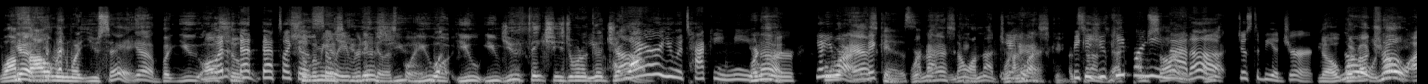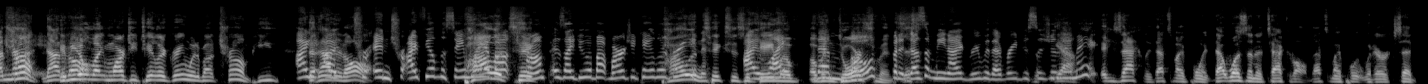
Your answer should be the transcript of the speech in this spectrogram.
Well, I'm Yeah, following what you say. Yeah, but you What- also that, that's like so a let me ask silly, ridiculous. You, point. you, What- you, you, You think she's doing a You- good job? Why are you attacking me We're not. Yeah, you we're are. Vic asking. is. We're not, asking. No, I'm not. Yeah, trying you to- are. asking. Because not you keep bringing that up not- just to be a jerk. no, No, what about Trump? no, I'm not. Trump. Not if at you don't like Margie Taylor Greene, what about Trump? He I, Not at all. tr- and tr- I feel the same way about Trump as I do about Margie Taylor Greene. politics is a I game of, of endorsements. but it doesn't mean I agree with every decision they make. Exactly. That's my point. That wasn't an attack at all. That's my point. What Eric said.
